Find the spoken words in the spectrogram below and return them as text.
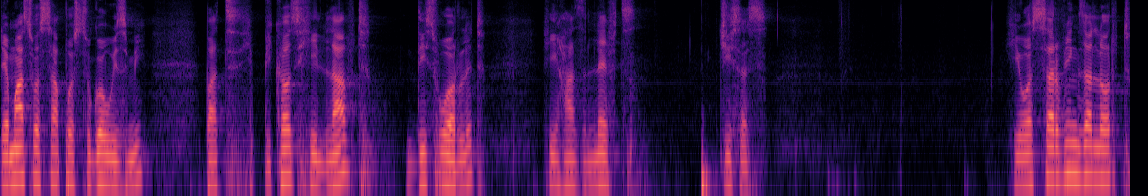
Demas was supposed to go with me, but because he loved this world, he has left Jesus. He was serving the Lord.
